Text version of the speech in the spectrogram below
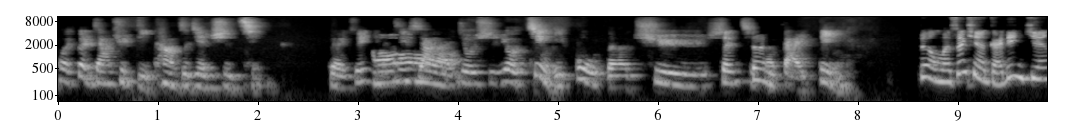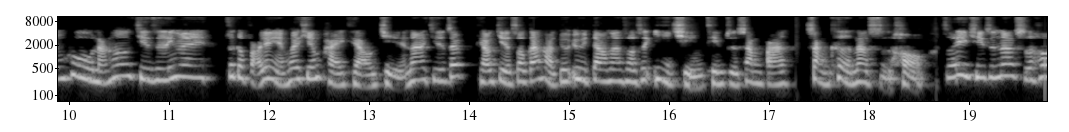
会更加去抵抗这件事情。对，所以你们接下来就是又进一步的去申请了改定。对，我们申请了改变监护，然后其实因为这个法院也会先排调解，那其实，在调解的时候刚好就遇到那时候是疫情停止上班上课那时候，所以其实那时候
